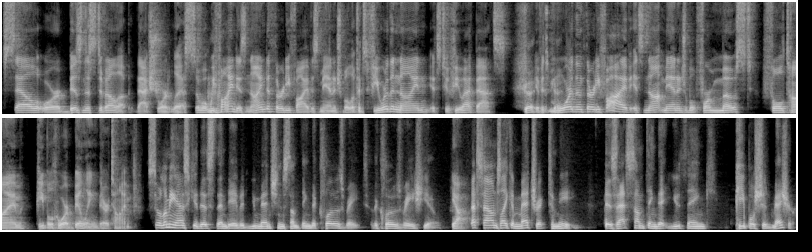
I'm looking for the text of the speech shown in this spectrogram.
sell or business develop that short list. So what we mm-hmm. find is 9 to 35 is manageable. If it's fewer than 9, it's too few at bats. Good. If it's Good. more than 35, it's not manageable for most full-time people who are billing their time. So let me ask you this then David, you mentioned something the close rate, the close ratio. Yeah. That sounds like a metric to me. Is that something that you think people should measure?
